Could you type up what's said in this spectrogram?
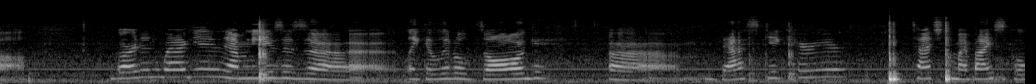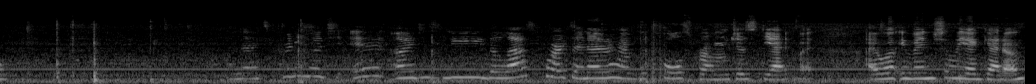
Uh, garden wagon I'm gonna use as a like a little dog um, basket carrier attached to my bicycle. And that's pretty much it. I just need the last part and I don't have the tools from just yet, but I will eventually uh, get them.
